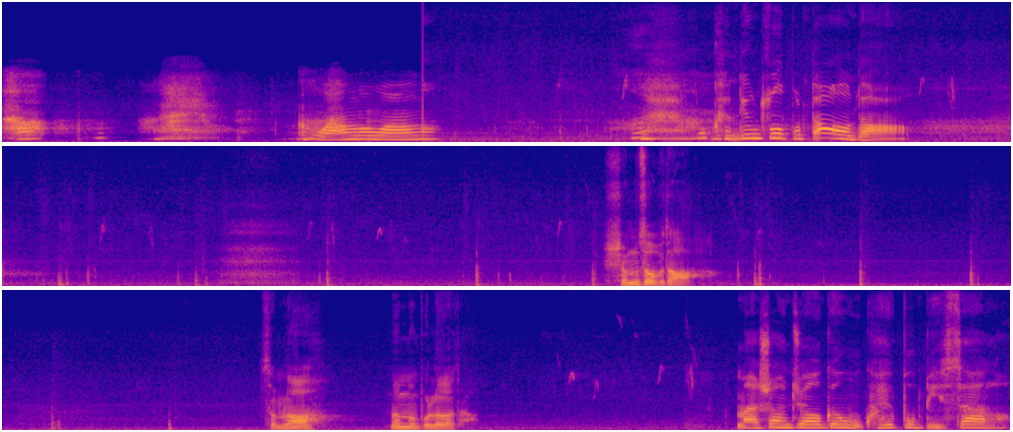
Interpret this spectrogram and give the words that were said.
好。完了完了！哎，我肯定做不到的。什么做不到？怎么了？闷闷不乐的。马上就要跟五魁部比赛了，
